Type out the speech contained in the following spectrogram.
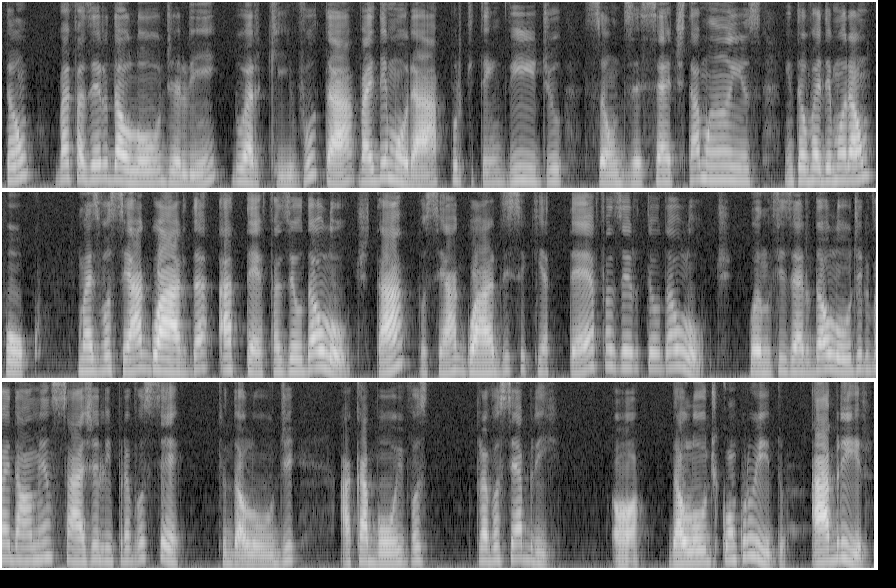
Então, vai fazer o download ali do arquivo, tá? Vai demorar, porque tem vídeo, são 17 tamanhos, então vai demorar um pouco. Mas você aguarda até fazer o download, tá? Você aguarda isso aqui até fazer o teu download. Quando fizer o download, ele vai dar uma mensagem ali para você, que o download acabou e vo para você abrir. Ó, download concluído. Abrir.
